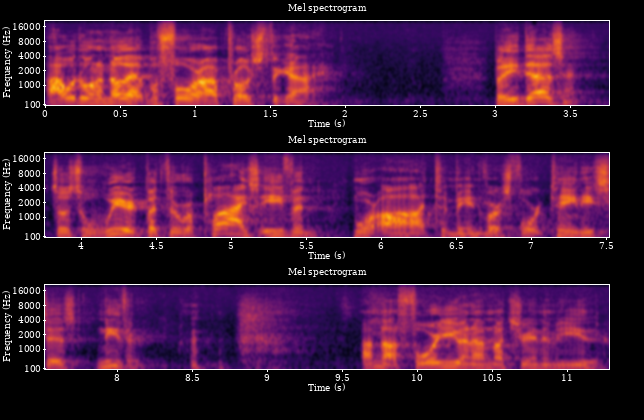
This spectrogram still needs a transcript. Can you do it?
I would want to know that before I approach the guy. But he doesn't. So it's weird. But the reply is even more odd to me. In verse 14, he says, Neither. I'm not for you and I'm not your enemy either.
